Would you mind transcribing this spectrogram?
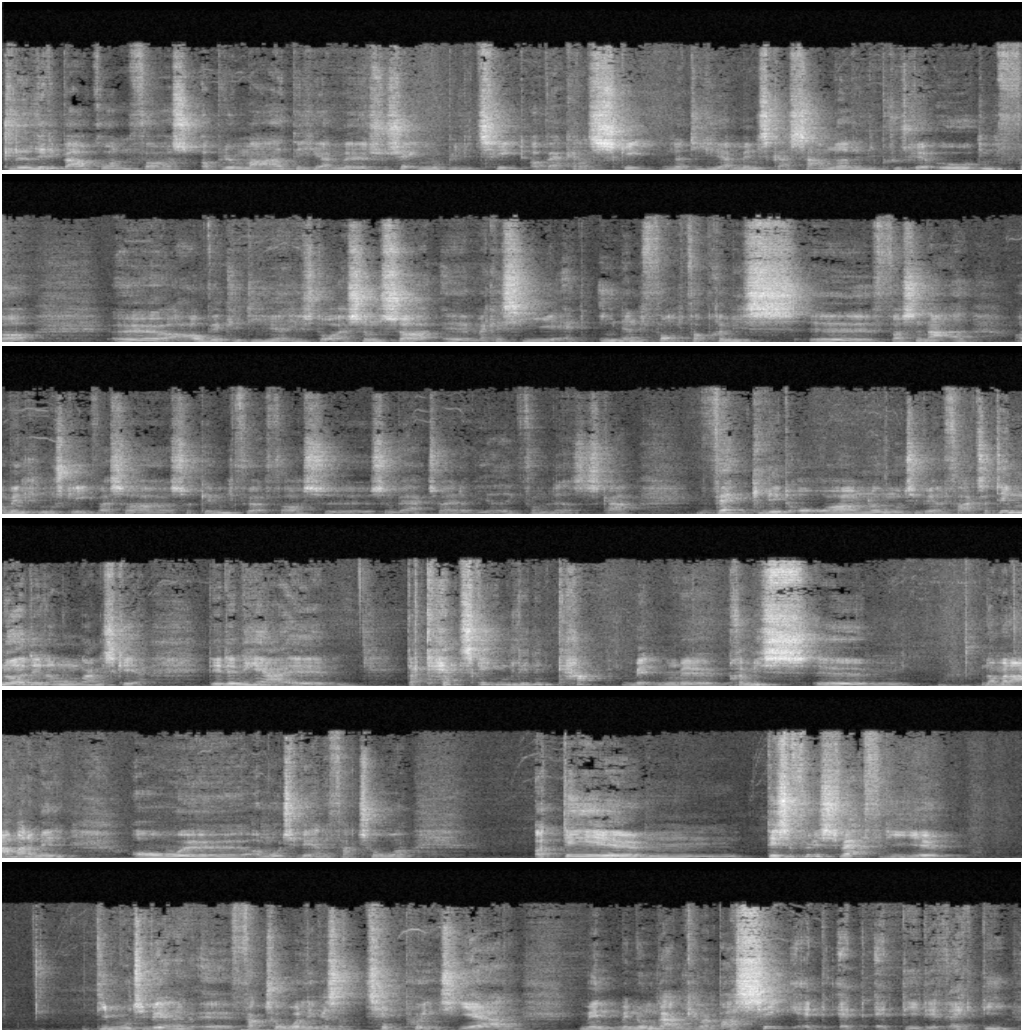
gled lidt i baggrunden for os og blev meget det her med social mobilitet og hvad kan der ske, når de her mennesker er samlet, og det lige pludselig er åbent for øh, og afvikle de her historier, sådan så øh, man kan sige, at en eller anden form for præmis øh, for scenariet, om enten måske ikke var så, så gennemført for os øh, som værktøj, eller vi havde ikke formuleret så skarpt, vandt lidt over om noget motiverende faktor. Det er noget af det, der nogle gange sker. Det er den her, øh, der kan ske en lidt en kamp mellem øh, præmis, øh, når man arbejder med det, og, øh, og motiverende faktorer. Og det, øh, det er selvfølgelig svært, fordi øh, de motiverende øh, faktorer ligger så tæt på ens hjerte, men, men nogle gange kan man bare se, at, at, at det er det rigtige.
